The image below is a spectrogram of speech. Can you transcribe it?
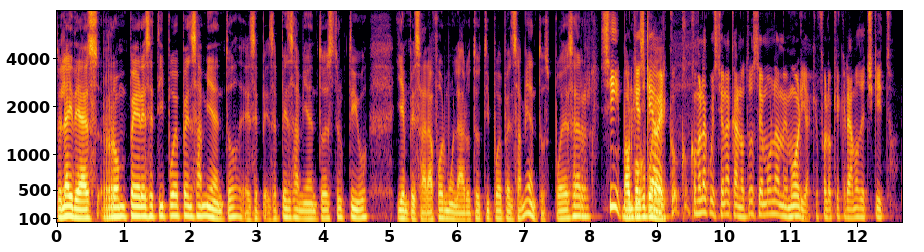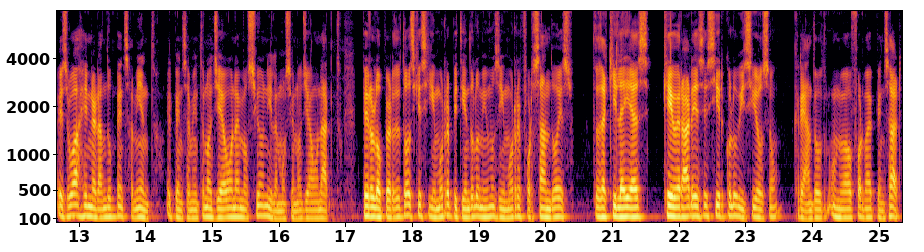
Entonces la idea es romper ese tipo de pensamiento, ese, ese pensamiento destructivo y empezar a formular otro tipo de pensamientos. Puede ser... Sí, porque es que, a ver, ¿cómo la cuestión acá? Nosotros tenemos una memoria, que fue lo que creamos de chiquito. Eso va generando un pensamiento. El pensamiento nos lleva a una emoción y la emoción nos lleva a un acto. Pero lo peor de todo es que seguimos repitiendo lo mismo, seguimos reforzando eso. Entonces aquí la idea es quebrar ese círculo vicioso creando una nueva forma de pensar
